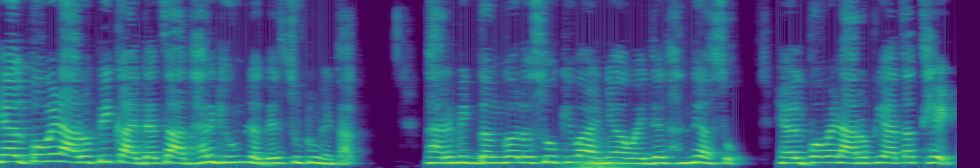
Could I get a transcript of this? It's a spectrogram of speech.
हे अल्पवयीन आरोपी कायद्याचा आधार घेऊन लगेच सुटून येतात. धार्मिक दंगल असो किंवा अन्य अवैध धंदे असो हे अल्पवयीन आरोपी आता थेट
